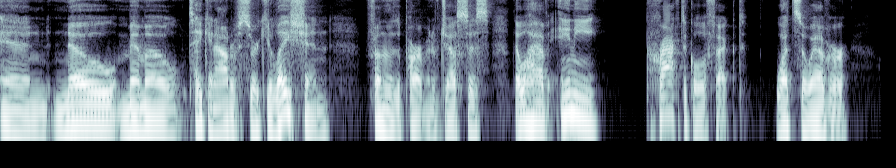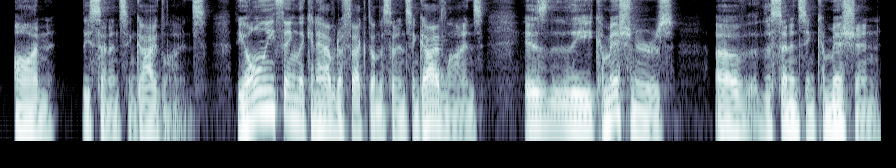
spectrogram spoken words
and no memo taken out of circulation from the Department of Justice that will have any practical effect whatsoever on the sentencing guidelines. The only thing that can have an effect on the sentencing guidelines is the commissioners of the Sentencing Commission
